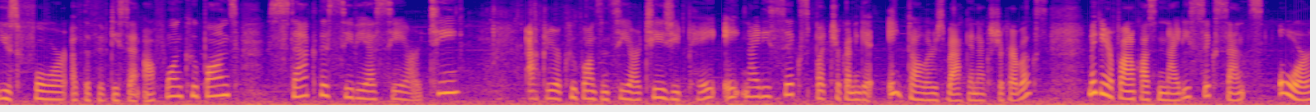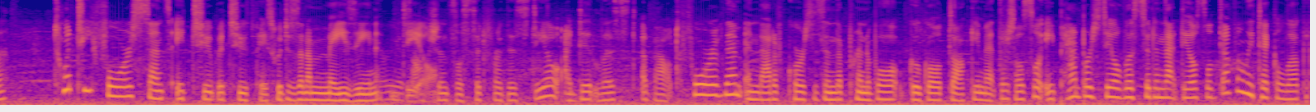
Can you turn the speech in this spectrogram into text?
use four of the 50 cent off one coupons, stack this CVS CRT. After your coupons and CRTs, you'd pay $8.96, but you're going to get $8 back in extra care bucks, making your final cost 96 cents or 24 cents a tube of toothpaste, which is an amazing deal. Options listed for this deal. I did list about four of them, and that, of course, is in the printable Google document. There's also a Pampers deal listed in that deal, so definitely take a look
